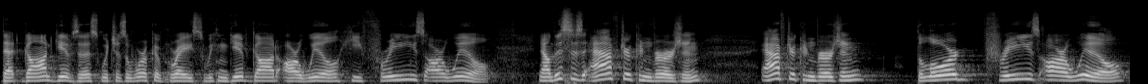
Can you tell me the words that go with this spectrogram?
that God gives us, which is a work of grace. We can give God our will, He frees our will. Now, this is after conversion. After conversion, the Lord frees our will,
